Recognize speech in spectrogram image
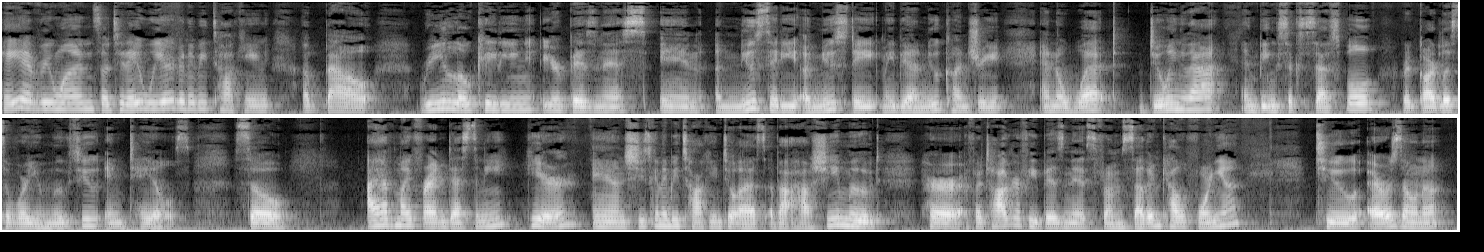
Hey everyone. So today we are going to be talking about relocating your business in a new city, a new state, maybe a new country, and what doing that and being successful, regardless of where you move to, entails. So I have my friend Destiny here, and she's going to be talking to us about how she moved her photography business from Southern California to Arizona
